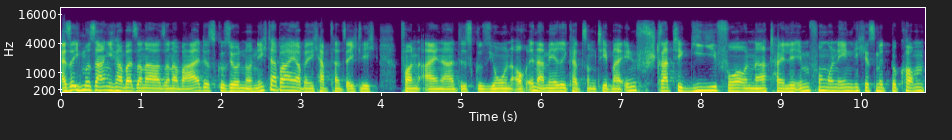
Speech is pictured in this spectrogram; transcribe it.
Also ich muss sagen, ich war bei so einer, so einer Wahldiskussion noch nicht dabei, aber ich habe tatsächlich von einer Diskussion auch in Amerika zum Thema Impfstrategie, Vor- und Nachteile Impfung und ähnliches mitbekommen.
